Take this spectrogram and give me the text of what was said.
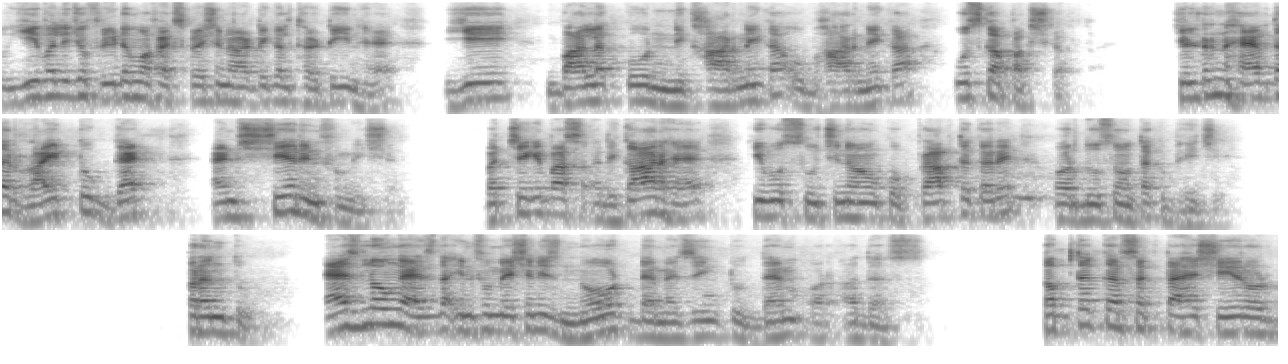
तो ये वाली जो freedom of expression article thirteen है, ये बालक को निखारने का, उभारने का, उसका पक्ष करता है। Children have the right to get and share information बच्चे के पास अधिकार है कि वो सूचनाओं को प्राप्त करे और दूसरों तक भेजे। परंतु as long as the information is not damaging to them और अदर्स कब तक कर सकता है शेयर और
